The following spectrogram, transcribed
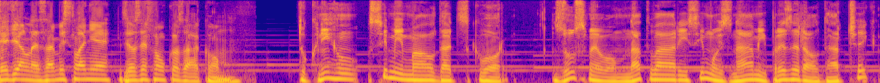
Nedelné zamyslenie s Jozefom Kozákom. Tu knihu si mi mal dať skôr. S úsmevom na tvári si môj známy prezeral darček,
